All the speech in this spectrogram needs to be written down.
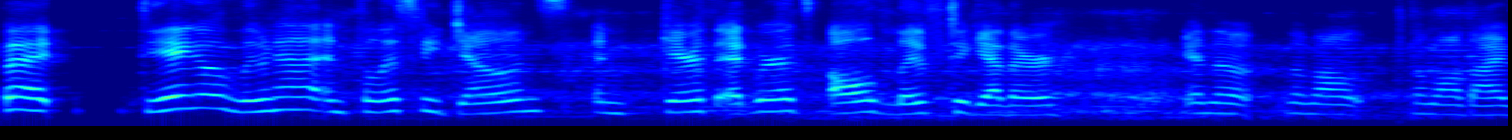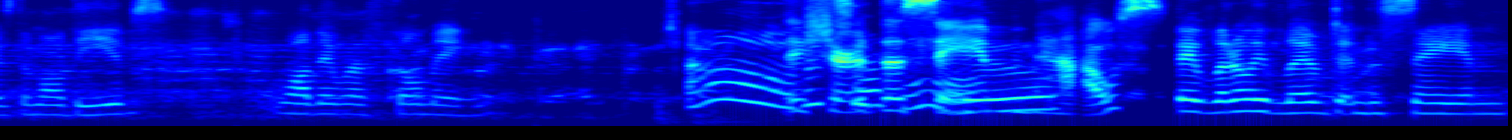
but Diego Luna and Felicity Jones and Gareth Edwards all lived together in the the, Mal- the Maldives, the Maldives, while they were filming. Oh, they shared so the cool. same house. They literally lived in the same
